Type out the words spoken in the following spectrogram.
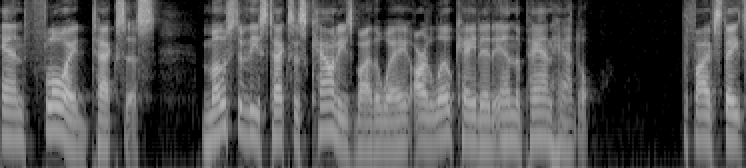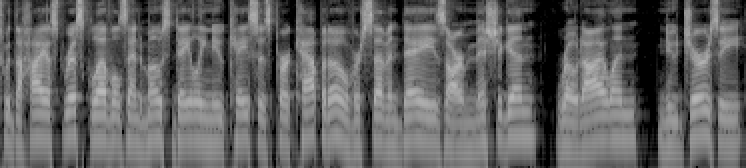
and Floyd, Texas. Most of these Texas counties, by the way, are located in the Panhandle. The five states with the highest risk levels and most daily new cases per capita over seven days are Michigan, Rhode Island, New Jersey,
